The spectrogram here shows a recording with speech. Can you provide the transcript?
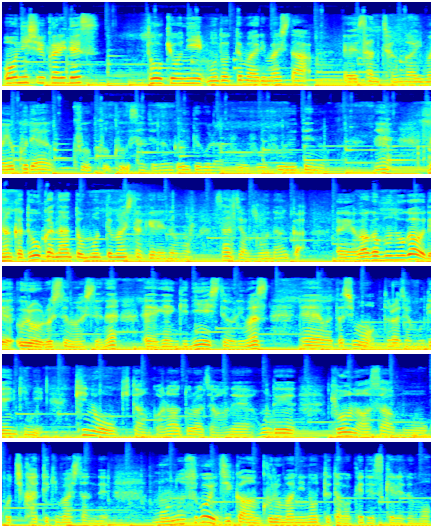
大西ゆかりです。東京に戻ってまいりました、えー、さんちゃんが今横でクークークーさんちゃんなんか言うてごらんふうふうふう言うてんの。ね。なんかどうかなと思ってましたけれどもさんちゃんもなんか、えー、我が物顔でうろうろしてましてね、えー、元気にしております、えー、私もトラちゃんも元気に。昨日来たんかなトラちゃんはね。ほんで今日の朝もうこっち帰ってきましたんでものすごい時間車に乗ってたわけですけれども、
